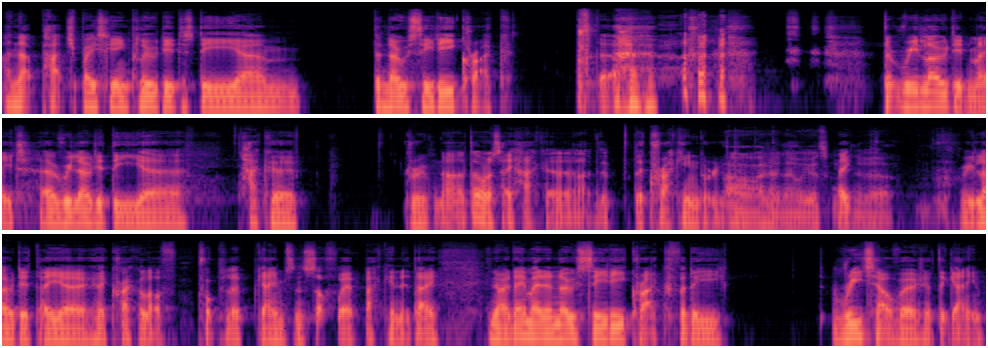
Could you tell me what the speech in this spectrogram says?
and that patch basically included the um, the no CD crack that, that Reloaded made. Uh, Reloaded the uh, hacker group. No, I don't want to say hacker. Like the, the cracking group. Oh, I don't know what you're talking about. Reloaded. They uh, they crack a lot of popular games and software back in the day. You know, they made a no CD crack for the retail version of the game,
